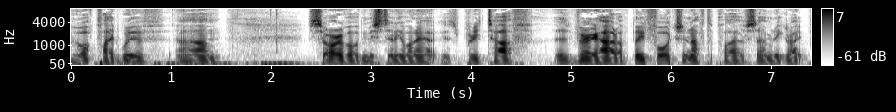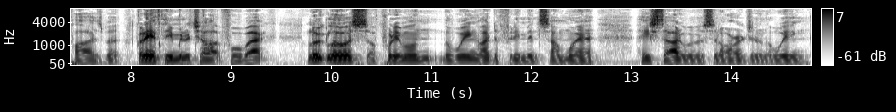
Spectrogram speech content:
who I've played with. Um, sorry if I've missed anyone out. It's pretty tough. It's very hard. I've been fortunate enough to play with so many great players, but got Anthony Minichiello at fullback. Luke Lewis, I've put him on the wing. I had to fit him in somewhere. He started with us in Origin on the wing.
